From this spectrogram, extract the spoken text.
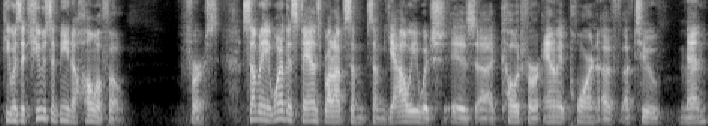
He was accused of being a homophobe first. Somebody, one of his fans brought up some some yaoi, which is uh, code for anime porn of, of two men.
